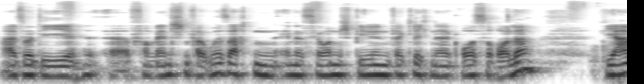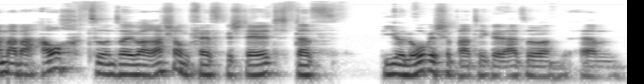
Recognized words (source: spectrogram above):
Also die äh, vom Menschen verursachten Emissionen spielen wirklich eine große Rolle. Wir haben aber auch zu unserer Überraschung festgestellt, dass biologische Partikel, also ähm,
